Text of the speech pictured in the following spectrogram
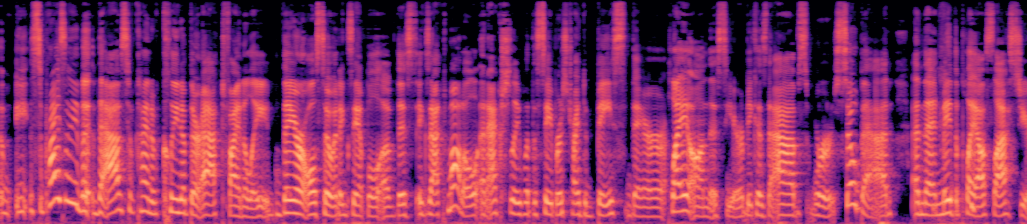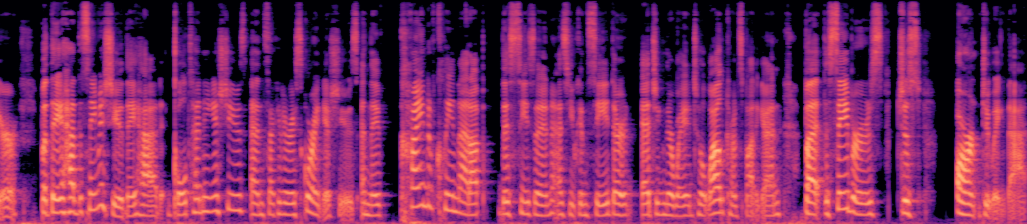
of, surprisingly, the, the Avs have kind of cleaned up their act finally. They are also an example of this exact model, and actually what the Sabres tried to base their play on this year because the Avs were so bad and then made the playoffs last year. But they had the same issue. They had goaltending issues and secondary scoring issues, and they've kind of cleaned that up this season. As you can see, they're edging their way into a wild card spot again. But the Sabres just aren't doing that.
